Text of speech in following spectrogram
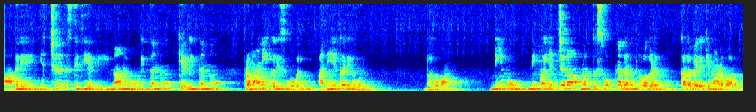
ಆದರೆ ಎಚ್ಚರದ ಸ್ಥಿತಿಯಲ್ಲಿ ನಾನು ನೋಡಿದ್ದನ್ನು ಕೇಳಿದ್ದನ್ನು ಪ್ರಮಾಣೀಕರಿಸುವವರು ಅನೇಕರಿರುವರು. ಭಗವಾನ್, ನೀವು ನಿಮ್ಮ ಎಚ್ಚರ ಮತ್ತು ಸ್ವಪ್ನದ ಅನುಭವಗಳನ್ನು ಕಲಬೆರಕೆ ಮಾಡಬಾರದು.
